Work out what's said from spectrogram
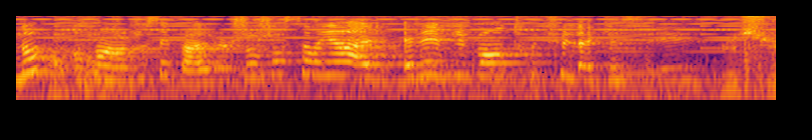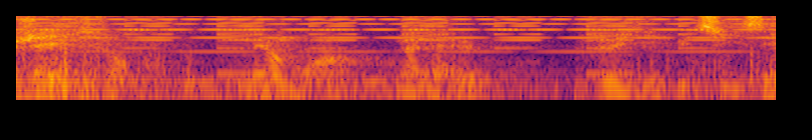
Non, Entendu. enfin, je sais pas, je- j'en sais rien, elle, elle est vivante ou tu l'as cassée? Le sujet est vivant. Néanmoins, Manel, veuillez utiliser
